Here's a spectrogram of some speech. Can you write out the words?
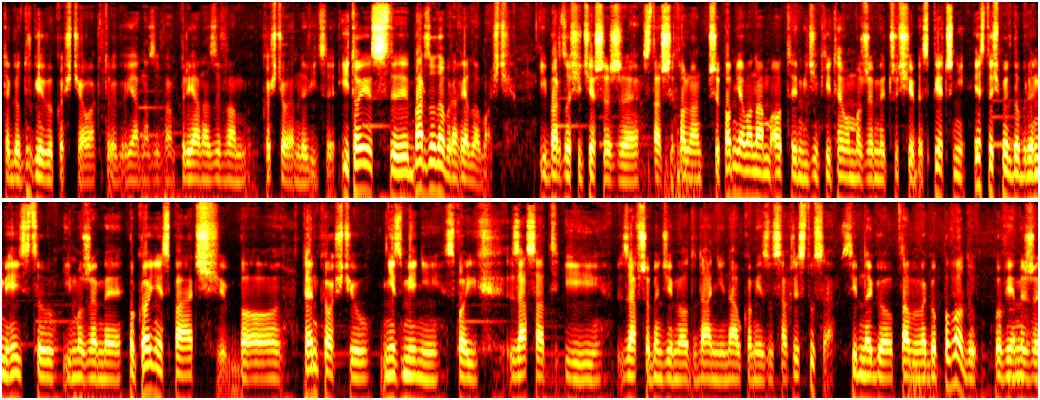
tego drugiego kościoła, którego ja nazywam, który ja nazywam kościołem lewicy. I to jest y, bardzo dobra wiadomość. I bardzo się cieszę, że starszy Holland przypomniał nam o tym i dzięki temu możemy czuć się bezpieczni. Jesteśmy w dobrym miejscu i możemy spokojnie spać, bo ten kościół nie zmieni swoich zasad i zawsze będziemy oddani naukom Jezusa Chrystusa. Z jednego podstawowego powodu, bo wiemy, że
